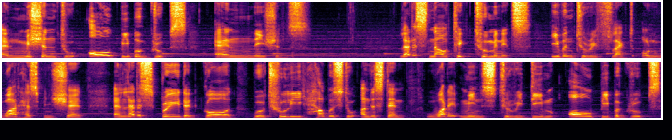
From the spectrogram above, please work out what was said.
and mission to all people groups and nations. Let us now take two minutes even to reflect on what has been shared and let us pray that God will truly help us to understand what it means to redeem all people groups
